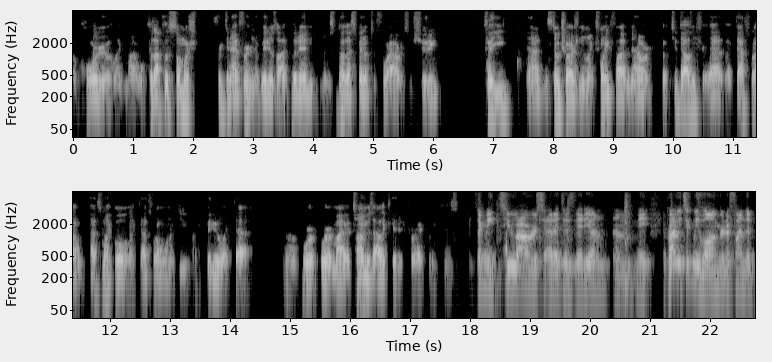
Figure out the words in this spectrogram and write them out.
a quarter of like my because I put so much freaking effort in the videos I put in. Sometimes I spend up to four hours of shooting. So you and I'm still charging like 25 an hour, but 2000 for that, like that's what I that's my goal. Like that's what I want to do, like a video like that. Uh, where where my time is allocated correctly. Because It took me two hours to edit this video and, it probably took me longer to find the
